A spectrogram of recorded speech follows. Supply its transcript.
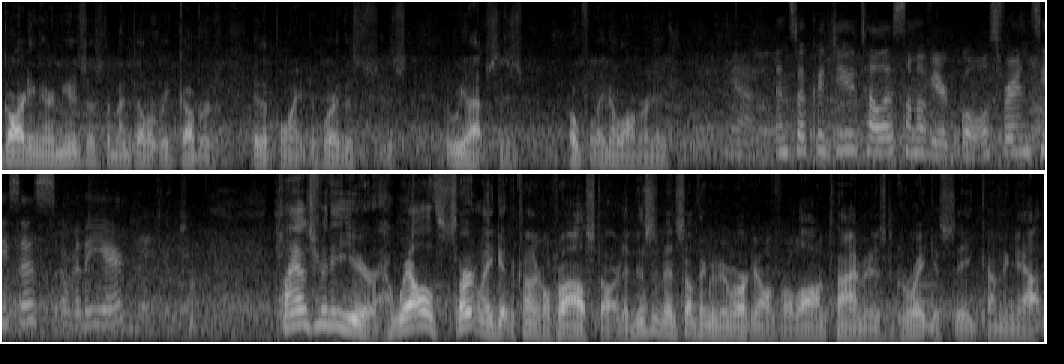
guarding their immune system until it recovers to the point to where this is, the relapse is hopefully no longer an issue. Yeah, and so could you tell us some of your goals for Incysus over the year? Plans for the year. Well, certainly get the clinical trial started. This has been something we've been working on for a long time and it's great to see coming out.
